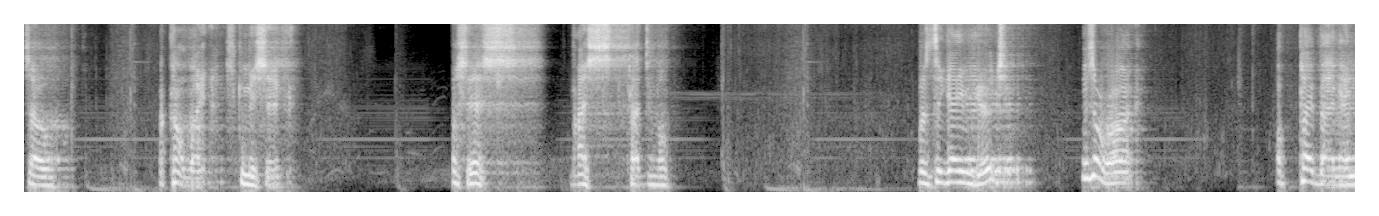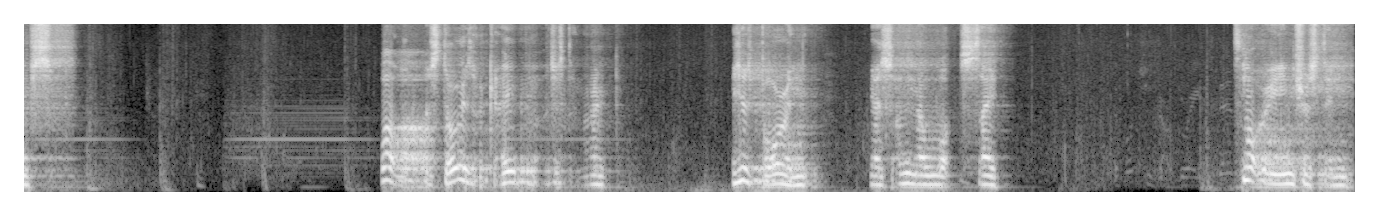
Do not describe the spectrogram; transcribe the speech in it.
So, I can't wait. It's gonna be sick. What's this? Nice, collectible. Was the game good? It's alright. Played better games. Well, the story's okay, but I just don't know. It's just boring. Yes, I don't know what to say. It's not really interesting.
